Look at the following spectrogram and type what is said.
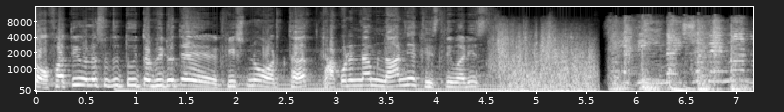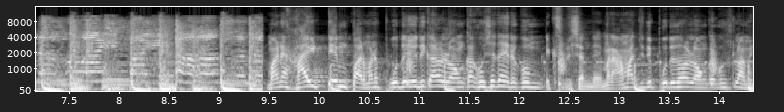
তফাতই হলো শুধু তুই তোর ভিডিওতে কৃষ্ণ অর্থাৎ ঠাকুরের নাম না নিয়ে খিস্তি মারিস। মানে হাই টেম্পার মানে পদে যদি কারও লঙ্কা ঘষে দেয় এরকম এক্সপ্রেশন দেয়। মানে আমার যদি পদে ধরো লঙ্কা ঘষলো আমি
